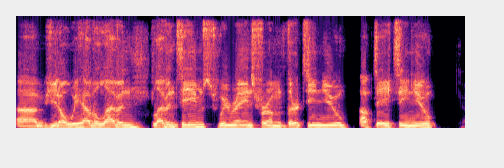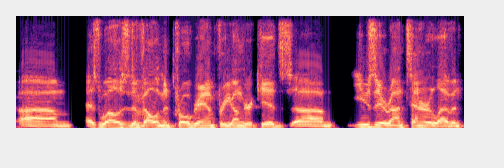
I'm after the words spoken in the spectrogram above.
um, you know, we have 11, 11 teams. We range from 13U up to 18U, okay. um, as well as a development program for younger kids, um, usually around 10 or 11,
